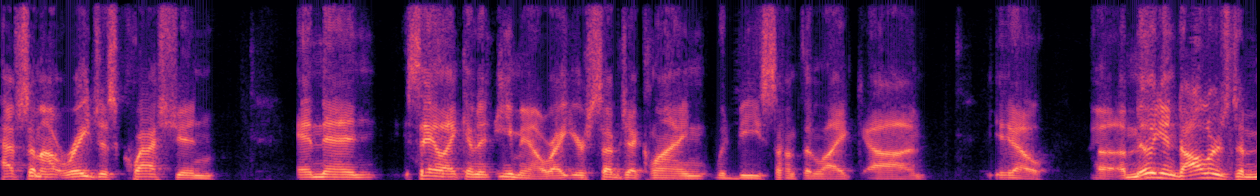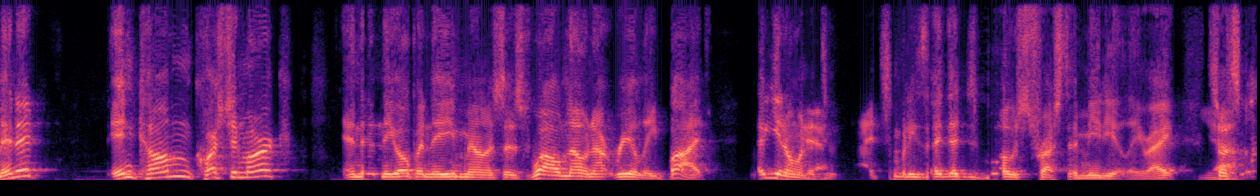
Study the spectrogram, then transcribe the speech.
have some outrageous question and then say like in an email, right? Your subject line would be something like, uh, you know, a million dollars a minute income question mark, and then they open the email and says, well, no, not really, but you don't want yeah. to do that. Somebody's that just blows trust immediately, right? Yeah. So it's not,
